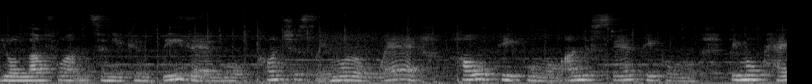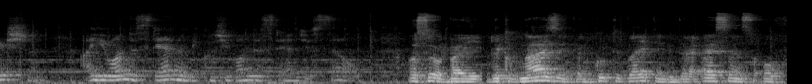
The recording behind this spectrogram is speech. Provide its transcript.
your loved ones and you can be there more consciously, more aware, hold people more, understand people more, be more patient. Uh, you understand them because you understand yourself. Also, by recognizing and cultivating the essence of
